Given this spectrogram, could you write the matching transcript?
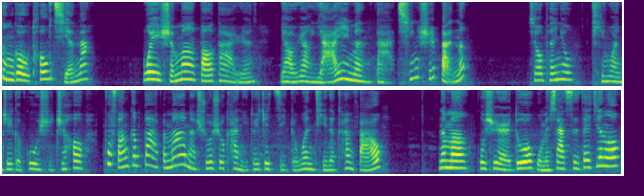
能够偷钱呢？为什么包大人要让衙役们打青石板呢？小朋友听完这个故事之后，不妨跟爸爸妈妈说说看你对这几个问题的看法哦。那么，故事耳朵，我们下次再见喽。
